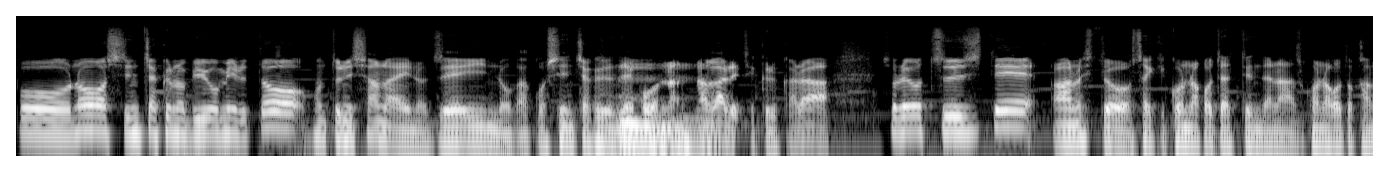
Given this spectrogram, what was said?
報の新着のビューを見ると、本当に社内の全員のがこう新着順でこう流れてくるから、それを通じて、あの人最近こんなことやってんだな、こんなこと考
